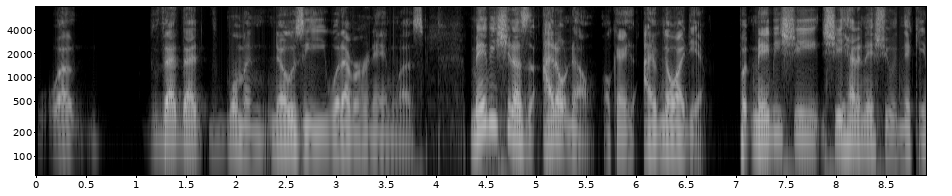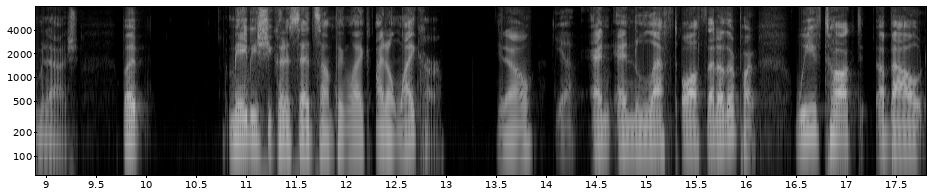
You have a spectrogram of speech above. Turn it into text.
well, that that woman, Nosy, whatever her name was, maybe she doesn't. I don't know. Okay, I have no idea. But maybe she she had an issue with Nicki Minaj. But maybe she could have said something like, "I don't like her," you know, Yeah. and and left off that other part. We've talked about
